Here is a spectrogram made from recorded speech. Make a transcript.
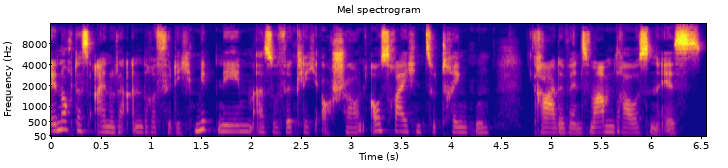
dennoch das ein oder andere für dich mitnehmen. Also wirklich auch schauen, ausreichend zu trinken. Gerade wenn es warm draußen ist,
